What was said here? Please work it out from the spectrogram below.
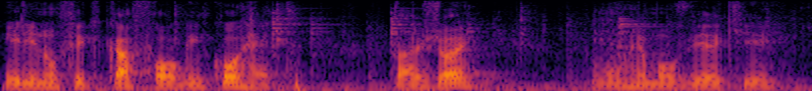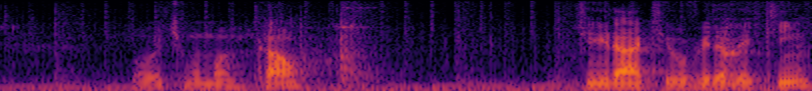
ele não fique com a folga incorreta. Tá, jóia? Então vamos remover aqui o último mancal. Tirar aqui o virabrequim.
